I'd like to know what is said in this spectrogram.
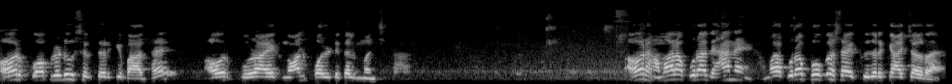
और कोऑपरेटिव सेक्टर की बात है और पूरा एक नॉन पॉलिटिकल मंच था। और हमारा पूरा ध्यान है हमारा पूरा फोकस है किधर क्या चल रहा है।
